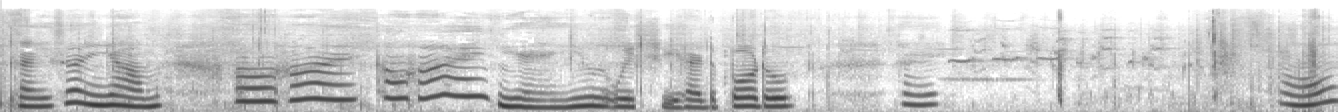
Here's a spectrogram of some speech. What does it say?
Okay, so yum. Oh hi, oh hi. Yeah, you wish you had a bottle. Hey. Oh.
